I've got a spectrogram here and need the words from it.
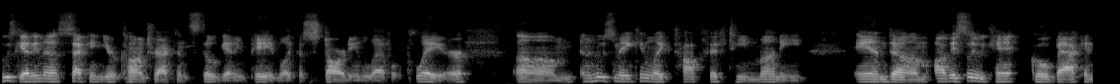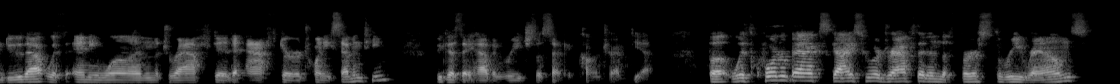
Who's getting a second year contract and still getting paid like a starting level player, um, and who's making like top 15 money. And um, obviously, we can't go back and do that with anyone drafted after 2017 because they haven't reached the second contract yet. But with quarterbacks, guys who are drafted in the first three rounds,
